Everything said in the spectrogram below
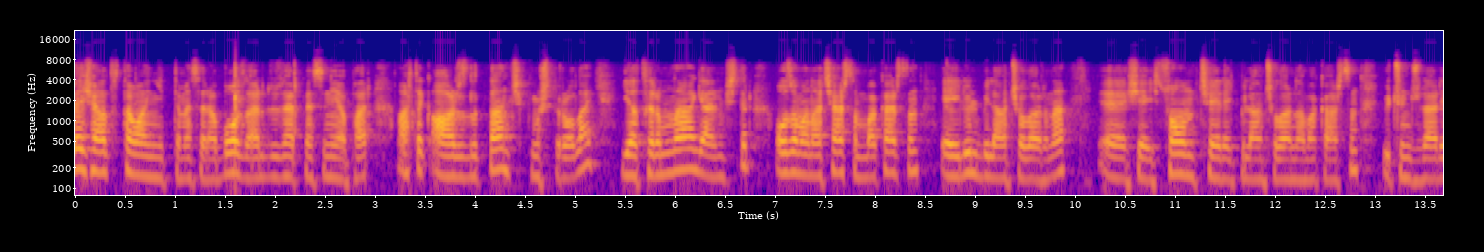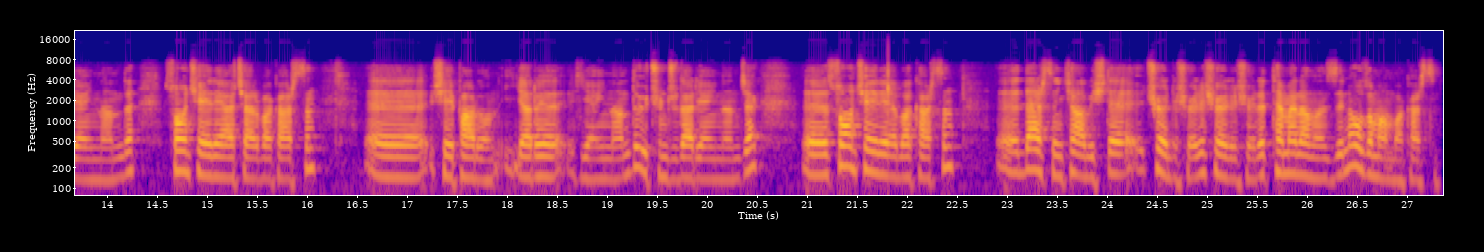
5-6 tavan gitti mesela. Bozar düzeltmesini yapar. Artık arzlıktan çıkmıştır olay. Yatırımlığa gelmiştir. O zaman açarsın bakarsın Eylül bilançolarına e, şey son çeyrek bilançolarına bakarsın. Üçüncüler yayınlandı. Son çeyreği açar bakarsın. E, şey pardon yarı yayınlandı. Üçüncüler yayınlanacak. E, son çeyreğe bakarsın e, dersin ki abi işte şöyle şöyle şöyle şöyle temel analizlerine o zaman bakarsın.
